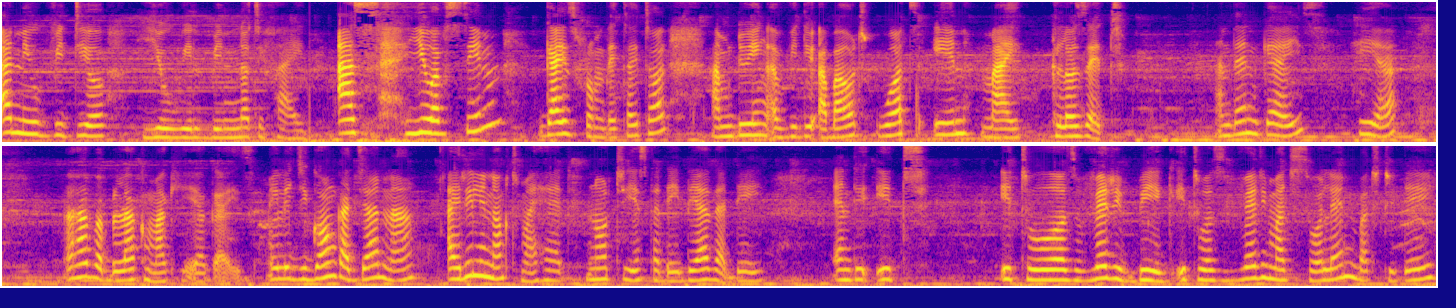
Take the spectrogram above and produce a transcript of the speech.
a new video you will be notified. As you have seen guys from the title i'm doing a video about what's in my closet. And then guys here I have a black mark here guys. Nilijigonga jana. I really knocked my head. Not yesterday, the other day. And it it was very big. It was very much swollen, but today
